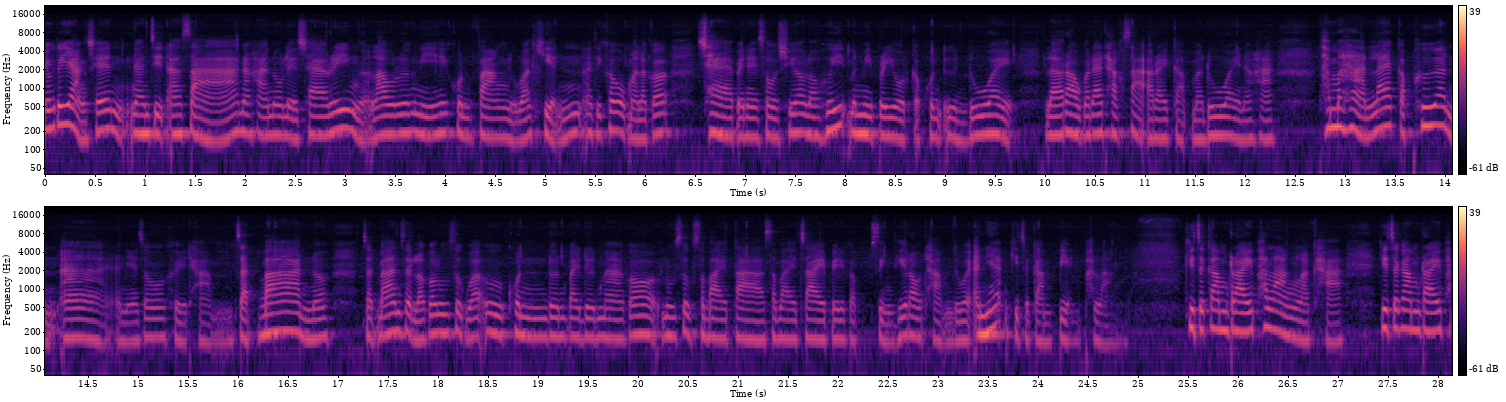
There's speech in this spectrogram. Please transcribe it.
ยกตัวอย่างเช่น งานจิตอาสานะคะ knowledge sharing เล่าเรื่องนี้ให้คนฟังหรือว่าเขียนอาร์ติเคิลออกมาแล้วก็แชร์ไปในโซเชียลแล้วเฮ้ยมันมีประโยชน์กับคนอื่นด้วย แล้วเราก็ได้ทักษะอะไรกลับมาด้วยนะคะทำอาหารแลกกับเพื่อนอ่าอันนี้เจ้าก็เคยทำจัดบ้านเนาะจัดบ้านเสร็จแล้วก็รู้สึกว่าเออคนเดินไปเดินมาก็รู้สึกสบายตาสบายใจไปกับสิ่งที่เราทำด้วย อันนี้กิจกรรมเปลี่ยนพลัง กิจกรรมไร้พลังล่ะคะ กิจกรรมไร้พ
